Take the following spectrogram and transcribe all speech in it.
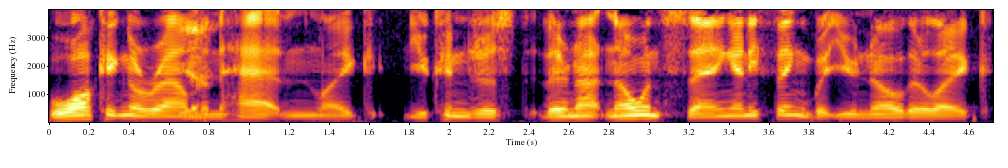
walking around yeah. Manhattan, like you can just they're not no one's saying anything, but you know they're like,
